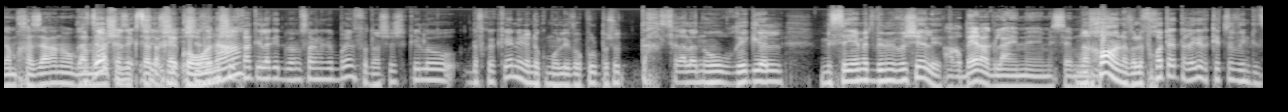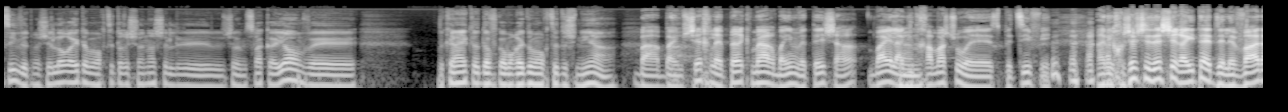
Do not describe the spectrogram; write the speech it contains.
גם חזרנו, גם אז היה כזה קצת ש- אחרי ש- שזה מה קורונה. שהתחלתי להגיד במשחק נגד ברנדפורד, אני חושב שכאילו, דווקא כן נראינו כמו ליברפול, פשוט חסרה לנו רגל מסיימת ומבשלת. הרבה רגליים אה, מסיימות. נכון, אבל לפחות אתה ראית את קצב האינטנסיביות, מה שלא ראית במחצית הראשונה של, של המשחק היום, ו... וכן היית דווקא ראית במחצית השנייה. ב- בהמשך לפרק 149, בא לי כן. להגיד לך משהו אה, ספציפי. אני חושב שזה שראית את זה לבד,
